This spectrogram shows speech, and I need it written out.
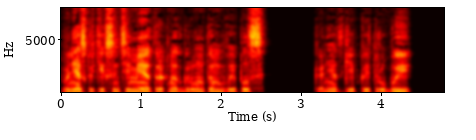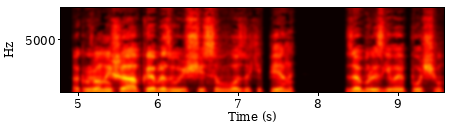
в нескольких сантиметрах над грунтом выполз конец гибкой трубы, окруженной шапкой, образующейся в воздухе пены, забрызгивая почву.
